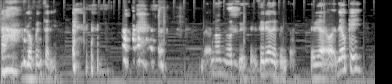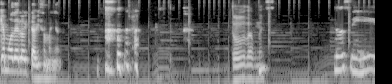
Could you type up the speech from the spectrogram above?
lo pensaría. no, no sé, se- sería de pensar. Sería oh, de, ok, ¿qué modelo? Y te aviso mañana. Tú, Daphne. No sé,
